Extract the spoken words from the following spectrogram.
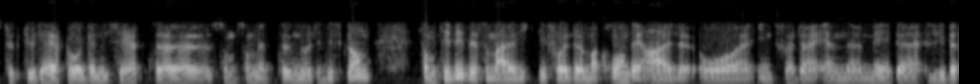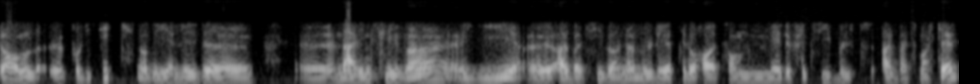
strukturert og organisert uh, som, som, et nordisk land. Samtidig, det som er viktig for Macron, det er å innføre en mer liberal politikk når det gjelder næringslivet. Gi arbeidsgiverne mulighet til å ha et sånn mer fleksibelt arbeidsmarked.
